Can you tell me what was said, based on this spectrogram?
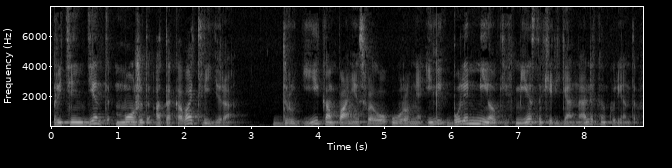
Претендент может атаковать лидера, другие компании своего уровня или более мелких местных и региональных конкурентов –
